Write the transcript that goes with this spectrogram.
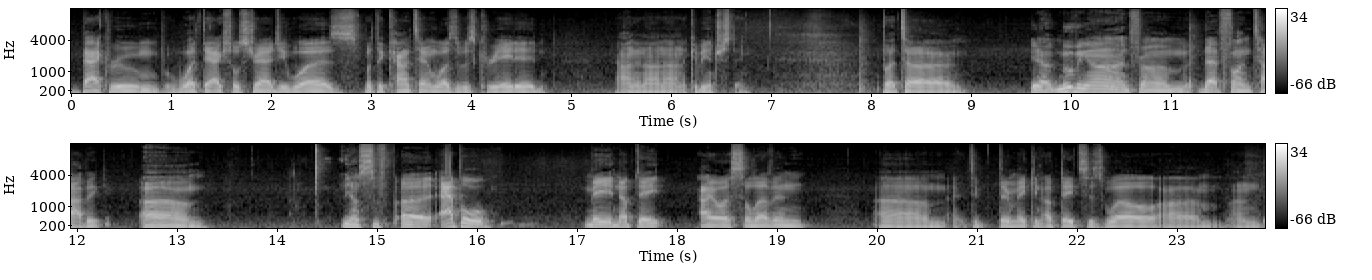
backroom what the actual strategy was, what the content was that was created, on and on and on. It could be interesting. But uh, you know, moving on from that fun topic, um, you know, uh, Apple made an update, iOS 11. Um, I think they're making updates as well um, on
